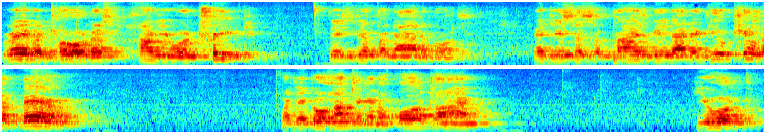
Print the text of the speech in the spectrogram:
raven told us how you will treat these different animals, it used to surprise me that if you killed a bear when they go hunting in the fall time, you will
